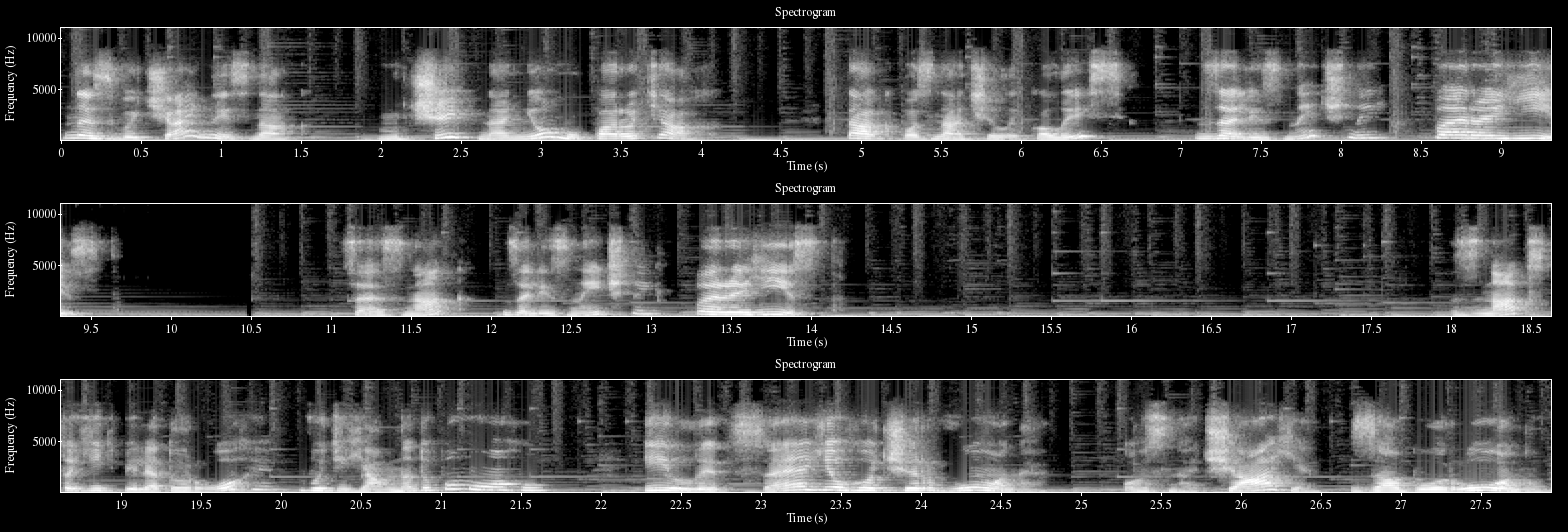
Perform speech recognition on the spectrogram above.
незвичайний знак. Мчить на ньому паротяг. Так позначили колись залізничний переїзд. Це знак залізничний переїзд. Знак стоїть біля дороги водіям на допомогу. І лице його червоне означає заборону.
